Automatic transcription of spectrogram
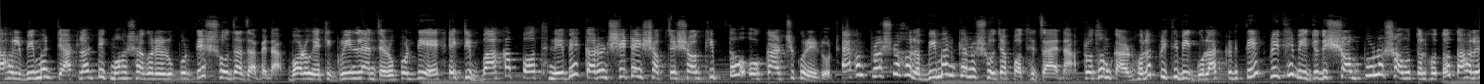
তাহলে বিমানটি আটলান্টিক মহাসাগরের উপর দিয়ে সোজা যাবে না, বরং এটি গ্রিনল্যান্ডের উপর দিয়ে একটি বাঁকা পথ নেবে, কারণ সেটাই সবচেয়ে সংক্ষিপ্ত ও কার্যকরী রুট। এখন প্রশ্ন হলো, বিমান কেন সোজা পথে যায় না? প্রথম কারণ হলো পৃথিবী গোলাকৃতি। পৃথিবী যদি সম্পূর্ণ সমতল হতো, তাহলে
